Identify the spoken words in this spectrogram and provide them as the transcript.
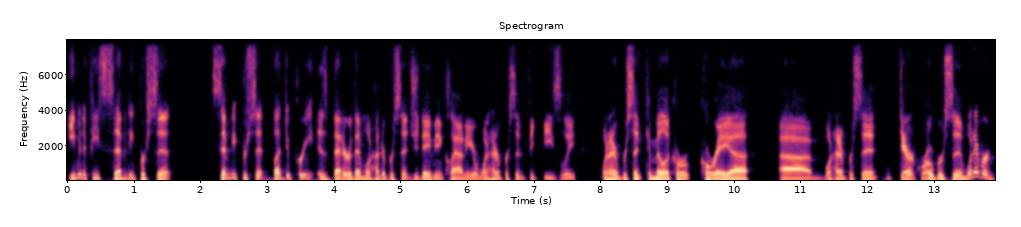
even if he's 70%, 70% Bud Dupree is better than 100% Jadeveon Clowney or 100% Vic Beasley, 100% Kamalei Correa, um, 100% Derick Roberson, whatever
